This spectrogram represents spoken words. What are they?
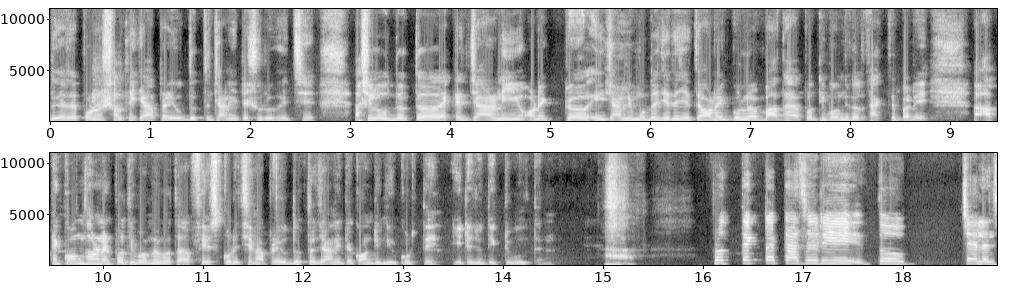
দুই হাজার পনেরো সাল থেকে আপনার এই উদ্যোক্তা জার্নিটা শুরু হয়েছে। আসলে উদ্যোক্তা একটা জার্নি অনেকটা এই জার্নির মধ্যে যেতে যেতে অনেকগুলো বাধা প্রতিবন্ধকতা থাকতে পারে। আপনি কোন ধরনের প্রতিবন্ধকতা ফেস করেছেন আপনার এই উদ্যোক্তা জার্নিটা কন্টিনিউ করতে? এটা যদি একটু বলতেন। হ্যাঁ প্রত্যেকটা কাজেরই তো চ্যালেঞ্জ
